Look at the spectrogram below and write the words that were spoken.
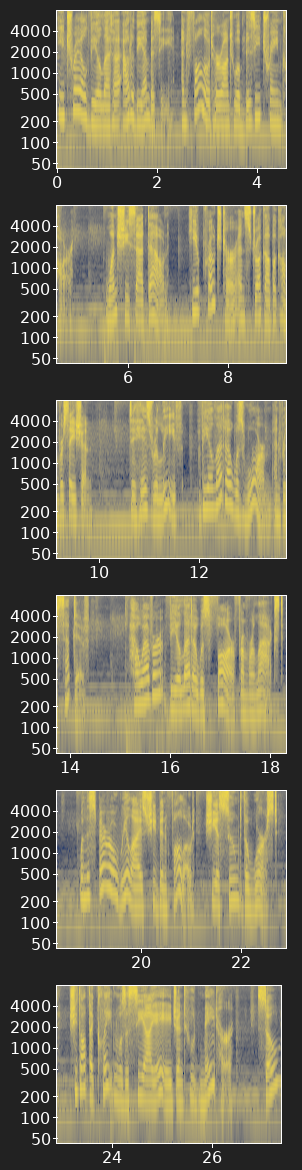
He trailed Violetta out of the embassy and followed her onto a busy train car. Once she sat down, he approached her and struck up a conversation. To his relief, Violetta was warm and receptive. However, Violetta was far from relaxed. When the sparrow realized she'd been followed, she assumed the worst. She thought that Clayton was a CIA agent who'd made her. So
